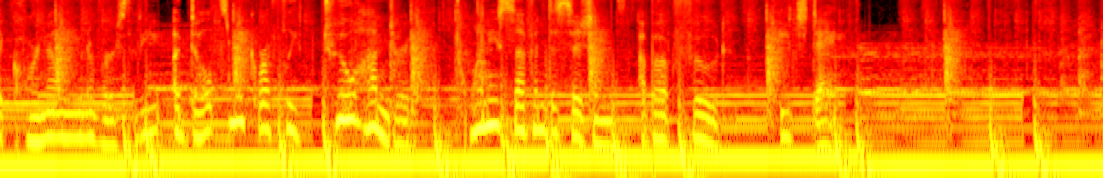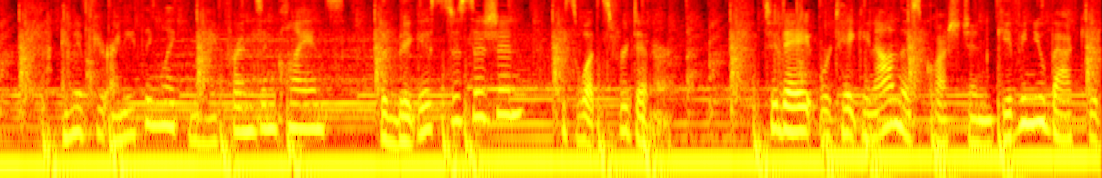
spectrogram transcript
at Cornell University, adults make roughly 227 decisions about food each day. And if you're anything like my friends and clients, the biggest decision is what's for dinner. Today, we're taking on this question, giving you back your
